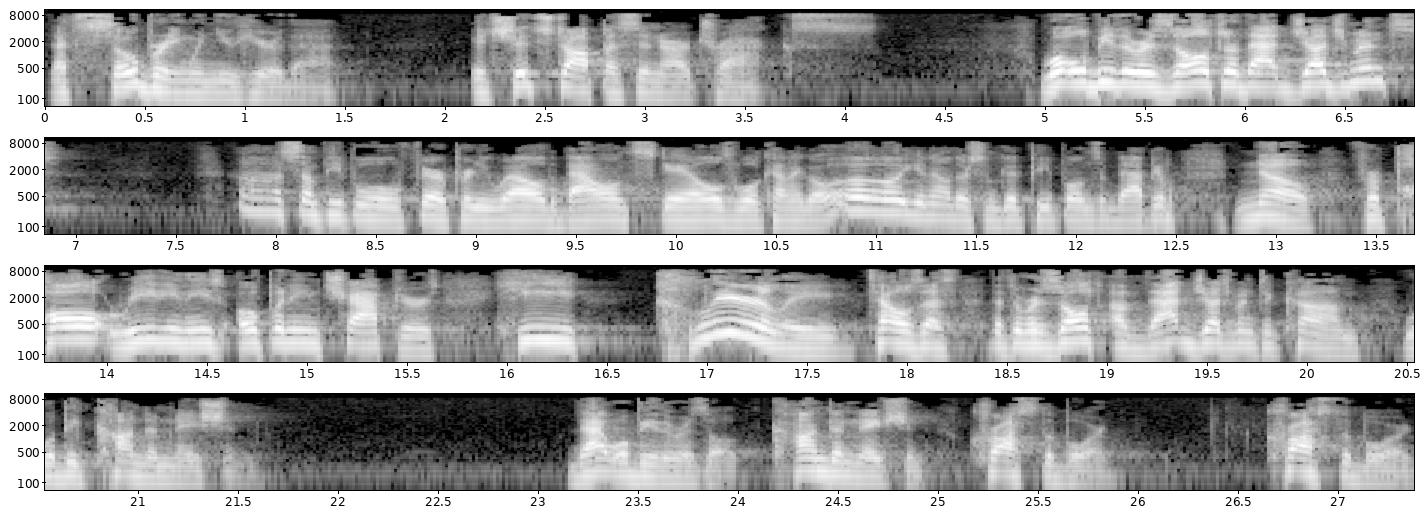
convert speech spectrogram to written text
That's sobering when you hear that. It should stop us in our tracks. What will be the result of that judgment? Uh, some people will fare pretty well. The balance scales will kind of go, oh, you know, there's some good people and some bad people. No. For Paul reading these opening chapters, he clearly tells us that the result of that judgment to come will be condemnation. That will be the result. Condemnation. Cross the board. Cross the board.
